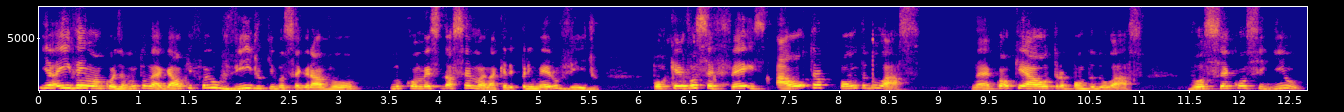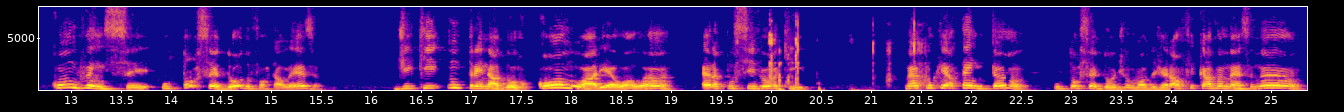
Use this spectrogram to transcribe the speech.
E aí vem uma coisa muito legal, que foi o vídeo que você gravou no começo da semana, aquele primeiro vídeo. Porque você fez a outra ponta do laço. Né? Qual que é a outra ponta do laço? Você conseguiu convencer o torcedor do Fortaleza de que um treinador como o Ariel Holan era possível aqui. Né? Porque até então, o torcedor, de um modo geral, ficava nessa, não,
